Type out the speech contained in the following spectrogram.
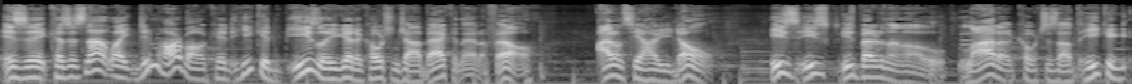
Is it because it's not like Jim Harbaugh could he could easily get a coaching job back in the NFL? I don't see how you don't. He's he's he's better than a lot of coaches out there. He could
